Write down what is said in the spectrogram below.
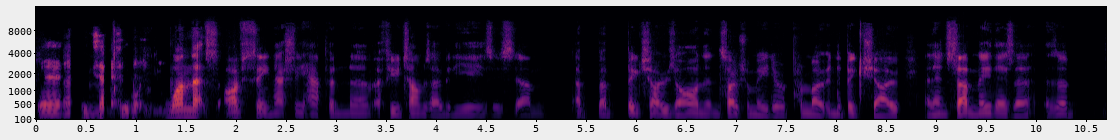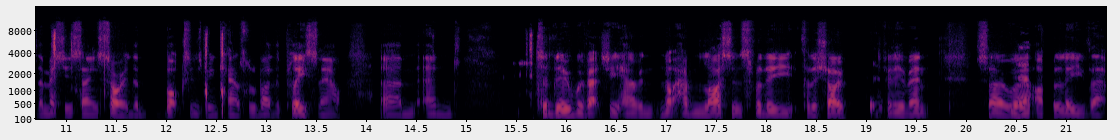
Yeah, um, exactly. One that's I've seen actually happen uh, a few times over the years is um, a, a, big show's on and social media are promoting the big show, and then suddenly there's a there's a, a message saying sorry, the boxing's been cancelled by the police now, um, and to do with actually having not having license for the for the show for the event. So uh, yeah. I believe that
